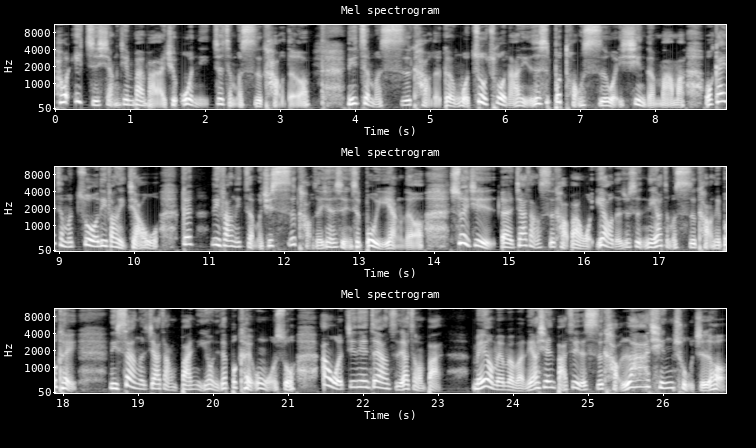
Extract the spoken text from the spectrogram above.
她会一直想尽办法来去问你这怎么思考的哦？你怎么思考的？跟我做错哪里？这是不同思维性的妈妈，我该怎么做？丽芳，你教我。跟丽芳，你怎么去思考这件事情是不一样的哦。所以，其实呃，家长思考班，我要的就是你要怎么思考。你不可以，你上了家长班以后，你再不可以。问我说：“啊，我今天这样子要怎么办？”没有，没有，没有，没有。你要先把自己的思考拉清楚之后，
